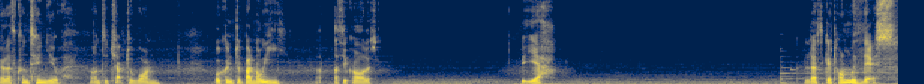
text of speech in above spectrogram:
Yeah, let's continue on to chapter 1. Welcome to Banoi, as you call it. But yeah. Let's get on with this.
